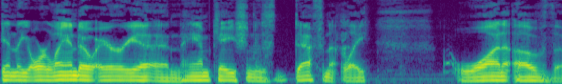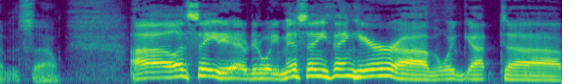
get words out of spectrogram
in the orlando area and hamcation is definitely one of them so uh, let's see. Did we miss anything here? Uh, we got. Uh,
